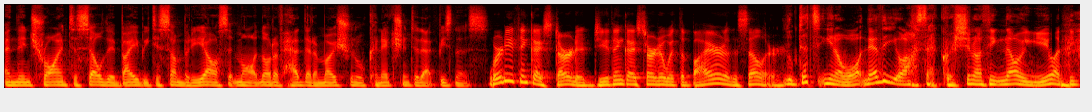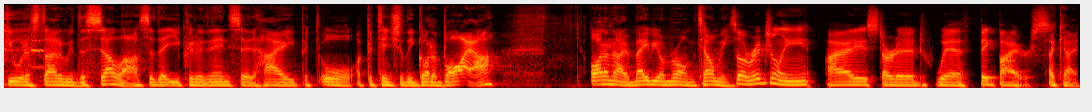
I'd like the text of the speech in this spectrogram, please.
and then trying to sell their baby to somebody else that might not have had that emotional connection to that business. Where do you think I started? Do you think I started with the buyer or the seller? Look, that's you know what. Now that you asked that question, I think knowing you, I think you would have started with the seller so that you could have then said, "Hey," or I potentially got a buyer. I don't know. Maybe I'm wrong. Tell me. So originally, I started with big buyers, okay.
